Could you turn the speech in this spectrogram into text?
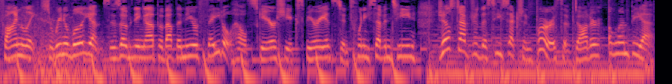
Finally, Serena Williams is opening up about the near fatal health scare she experienced in 2017 just after the C section birth of daughter Olympia.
